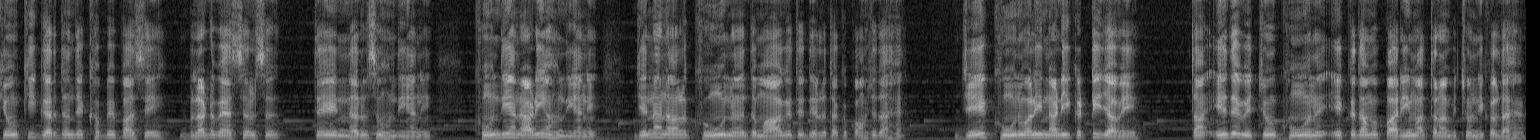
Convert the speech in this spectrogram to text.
ਕਿਉਂਕਿ ਗਰਦਨ ਦੇ ਖੱਬੇ ਪਾਸੇ ਬਲੱਡ ਵੈਸਲਸ ਤੇ ਨਰਵਸ ਹੁੰਦੀਆਂ ਨੇ, ਖੂਨ ਦੀਆਂ ਨਾੜੀਆਂ ਹੁੰਦੀਆਂ ਨੇ, ਜਿਨ੍ਹਾਂ ਨਾਲ ਖੂਨ ਦਿਮਾਗ ਤੇ ਦਿਲ ਤੱਕ ਪਹੁੰਚਦਾ ਹੈ। ਜੇ ਖੂਨ ਵਾਲੀ ਨਾੜੀ ਕੱਟੀ ਜਾਵੇ, ਤਾਂ ਇਹਦੇ ਵਿੱਚੋਂ ਖੂਨ ਇੱਕਦਮ ਭਾਰੀ ਮਾਤਰਾ ਵਿੱਚੋਂ ਨਿਕਲਦਾ ਹੈ,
